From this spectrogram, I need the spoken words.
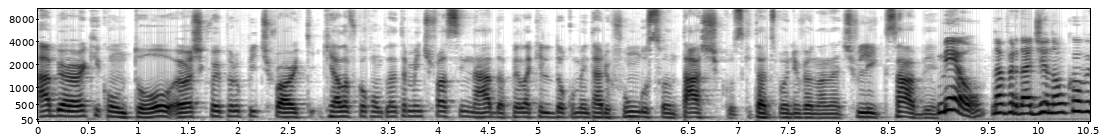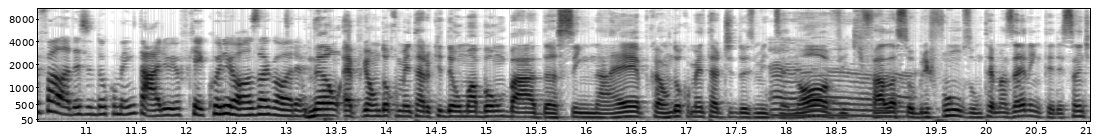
A Bjork contou, eu acho que foi pro Pitchfork, que ela ficou completamente fascinada pelo aquele documentário Fungos Fantásticos, que tá disponível na Netflix, sabe? Meu, na verdade eu nunca ouvi falar desse documentário e eu fiquei curiosa agora. Não, é porque é um documentário que deu uma bombada, assim, na época. É um documentário de 2019 ah. que fala sobre fungos, um tema zero interessante,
